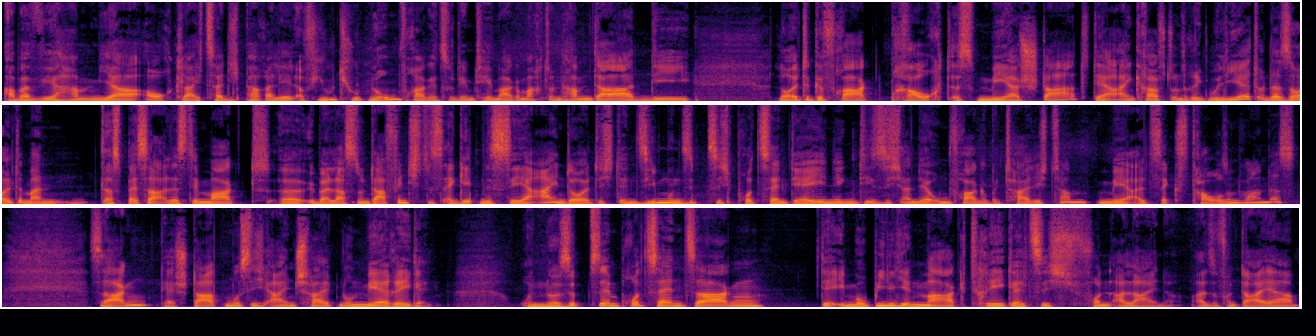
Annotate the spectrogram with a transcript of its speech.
Aber wir haben ja auch gleichzeitig parallel auf YouTube eine Umfrage zu dem Thema gemacht und haben da die Leute gefragt, braucht es mehr Staat, der eingreift und reguliert, oder sollte man das besser alles dem Markt äh, überlassen? Und da finde ich das Ergebnis sehr eindeutig, denn 77 Prozent derjenigen, die sich an der Umfrage beteiligt haben, mehr als 6000 waren das, sagen, der Staat muss sich einschalten und mehr regeln. Und nur 17 Prozent sagen, der Immobilienmarkt regelt sich von alleine. Also von daher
